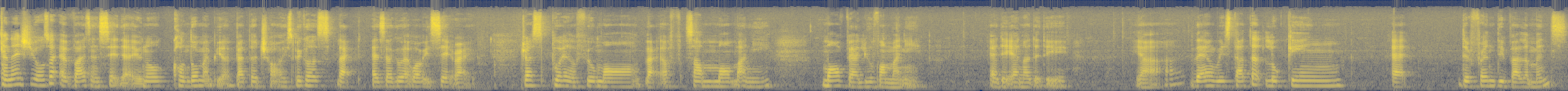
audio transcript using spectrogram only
And then she also advised and said that you know condo might be a better choice because like exactly like what we said right, just put in a few more like some more money, more value for money, at the end of the day, yeah. Then we started looking at different developments.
